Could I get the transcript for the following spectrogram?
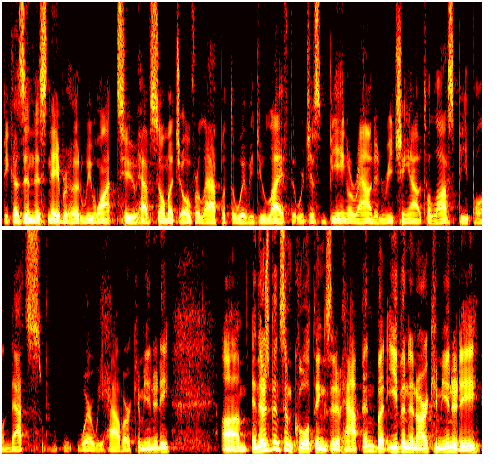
because in this neighborhood we want to have so much overlap with the way we do life that we're just being around and reaching out to lost people and that's where we have our community um, and there's been some cool things that have happened but even in our community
